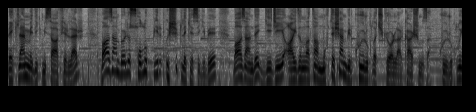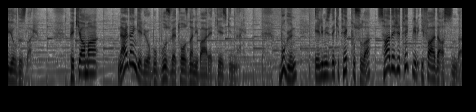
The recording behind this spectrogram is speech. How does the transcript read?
beklenmedik misafirler bazen böyle soluk bir ışık lekesi gibi bazen de geceyi aydınlatan muhteşem bir kuyrukla çıkıyorlar karşımıza. Kuyruklu yıldızlar. Peki ama nereden geliyor bu buz ve tozdan ibaret gezginler? Bugün elimizdeki tek pusula sadece tek bir ifade aslında.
